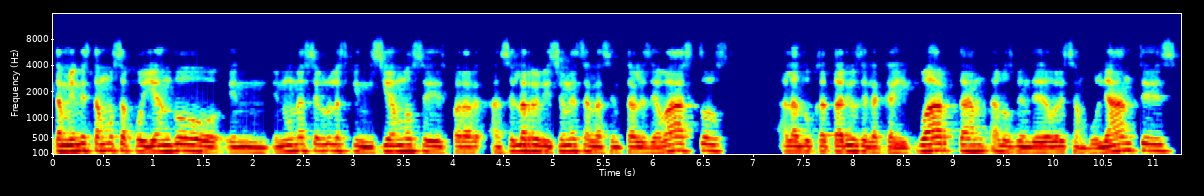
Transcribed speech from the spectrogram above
también estamos apoyando en, en, unas células que iniciamos para hacer las revisiones a las centrales de abastos, a los locatarios de la calle Cuarta, a los vendedores ambulantes,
